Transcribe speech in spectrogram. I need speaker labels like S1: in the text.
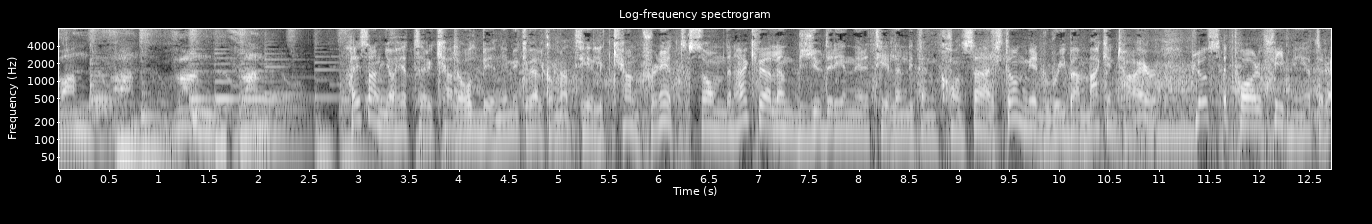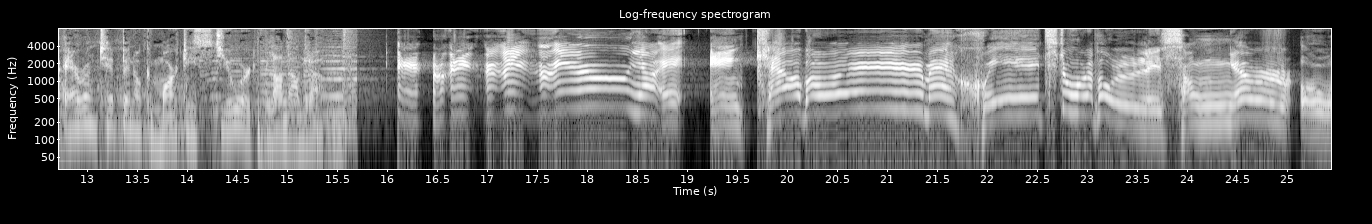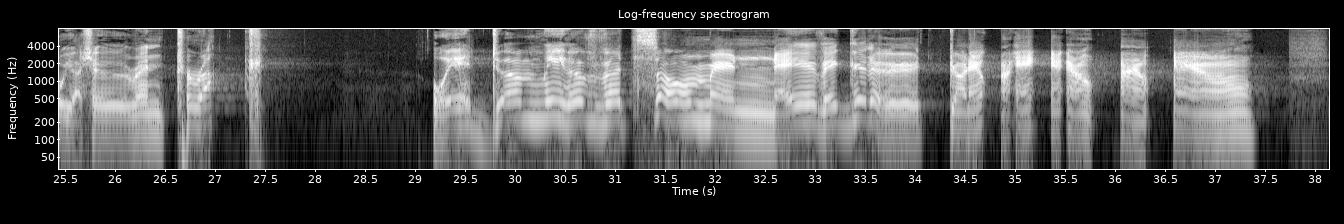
S1: Vanlo, Vanlo, Vanlo, Vanlo.
S2: Hejsan, jag heter Kalle Oldby. Ni är mycket välkomna till Countrynytt som den här kvällen bjuder in er till en liten konsertstund med Reba McIntyre plus ett par skivnyheter, Aaron Tippin och Marty Stewart bland andra.
S3: Jag är en cowboy med skitstora polisonger och jag kör en truck och är dum i huvudet som en näve gröt.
